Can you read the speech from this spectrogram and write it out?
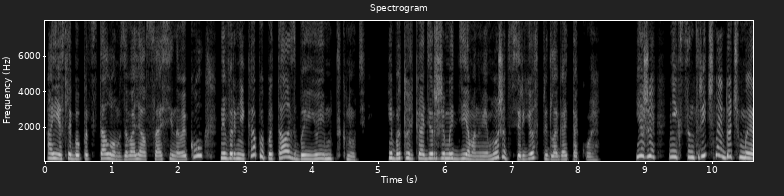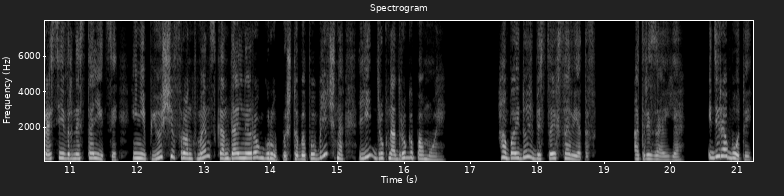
А если бы под столом завалялся осиновый кол, наверняка попыталась бы ее им ткнуть. Ибо только одержимый демонами может всерьез предлагать такое. Я же не эксцентричная дочь мэра северной столицы и не пьющий фронтмен скандальной рок-группы, чтобы публично лить друг на друга помои. Обойдусь без твоих советов. Отрезаю я. Иди работай,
